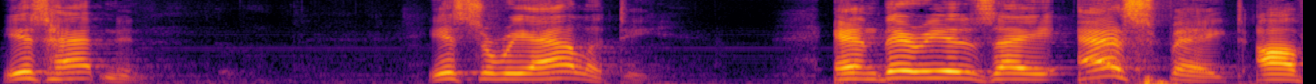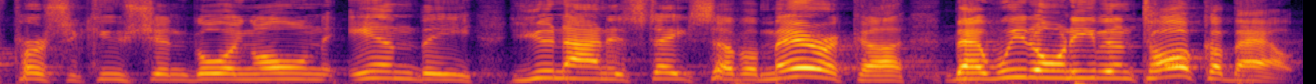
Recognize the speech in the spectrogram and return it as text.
It's happening. It's a reality. And there is a aspect of persecution going on in the United States of America that we don't even talk about.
